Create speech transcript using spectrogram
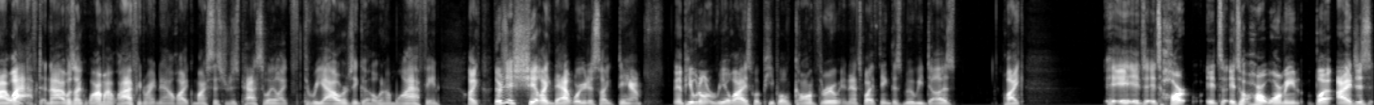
I laughed, and I was like, "Why am I laughing right now? Like my sister just passed away like three hours ago, and I'm laughing. Like there's just shit like that where you're just like, damn." And people don't realize what people have gone through, and that's what I think this movie does. Like, it, it's it's heart it's it's heartwarming, but I just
